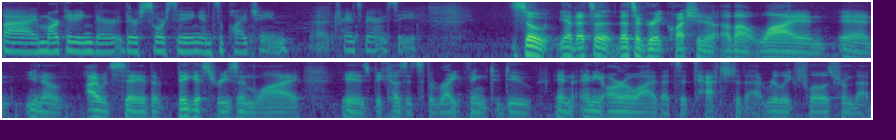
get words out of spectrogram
by marketing their their sourcing and supply chain uh, transparency? So yeah, that's a that's a great question about why, and and you know I would say the biggest reason why is because it's the right thing to do, and any ROI that's attached to that really flows from that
